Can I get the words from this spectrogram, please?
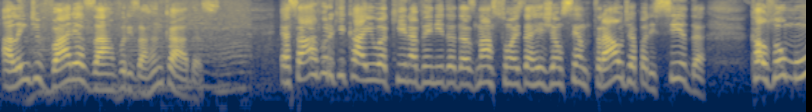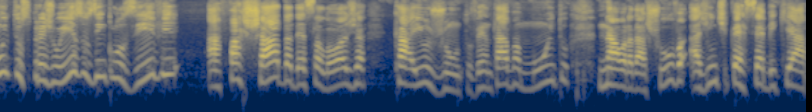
além de várias árvores arrancadas. Essa árvore que caiu aqui na Avenida das Nações, da região central de Aparecida, causou muitos prejuízos, inclusive a fachada dessa loja caiu junto. Ventava muito na hora da chuva. A gente percebe que a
